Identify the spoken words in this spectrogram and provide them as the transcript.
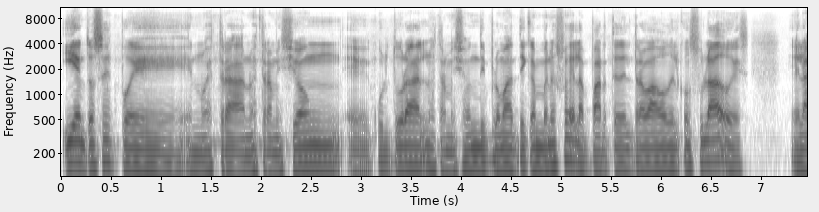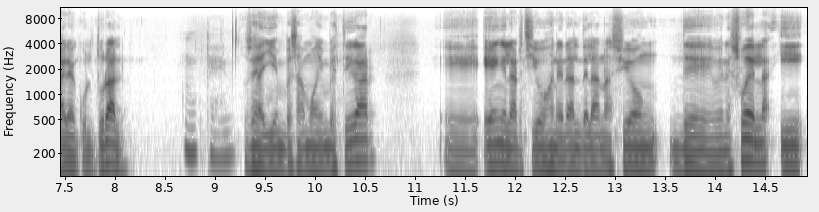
Y entonces, pues, en nuestra, nuestra misión eh, cultural, nuestra misión diplomática en Venezuela, parte del trabajo del consulado es el área cultural. Okay. Entonces allí empezamos a investigar eh, en el Archivo General de la Nación de Venezuela y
